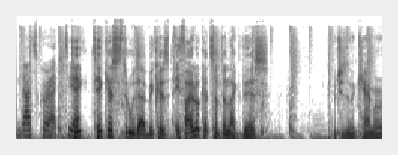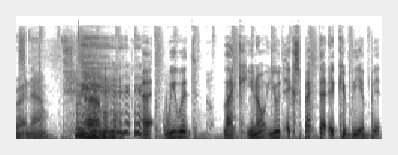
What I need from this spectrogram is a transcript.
That's correct. Yeah. Take take us through that because if I look at something like this, which is in the camera right now, um, uh, we would like you know you would expect that it could be a bit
